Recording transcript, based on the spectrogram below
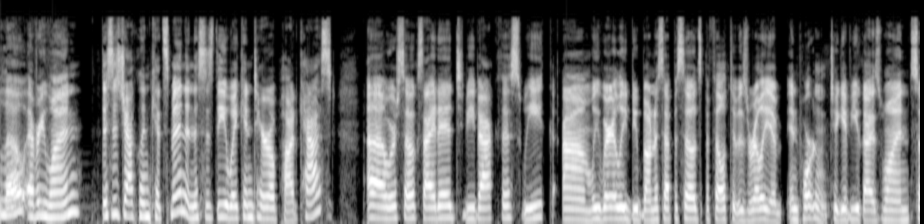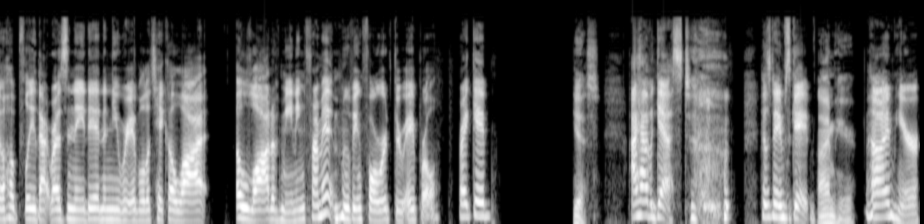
Hello, everyone. This is Jacqueline Kitzman, and this is the Awakened Tarot podcast. Uh, we're so excited to be back this week. Um, we rarely do bonus episodes, but felt it was really uh, important to give you guys one. So hopefully that resonated, and you were able to take a lot, a lot of meaning from it moving forward through April. Right, Gabe? Yes, I have a guest. His name's Gabe. I'm here. I'm here.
